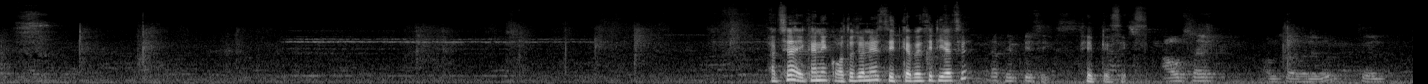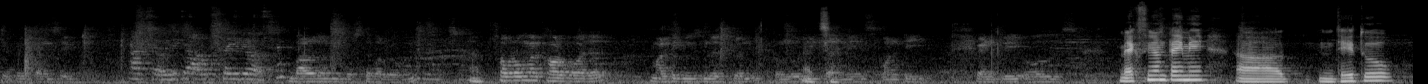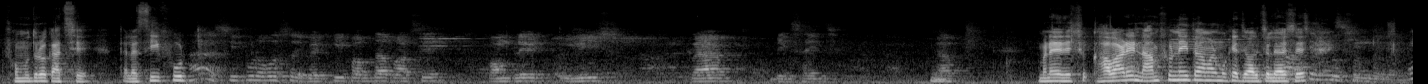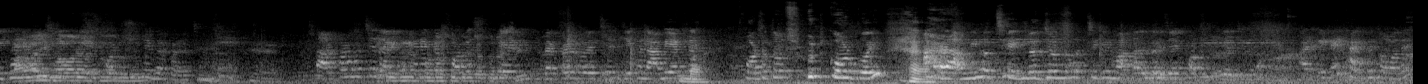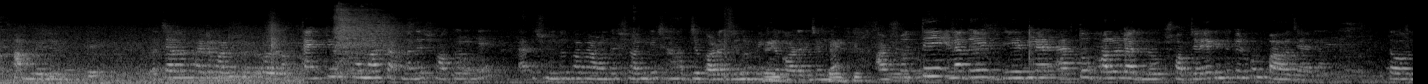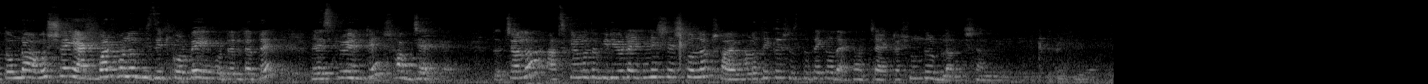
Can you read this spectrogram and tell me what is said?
আচ্ছা এখানে কতজনের সিট ক্যাপাসিটি আছে? Uh, 56. Fifty six Outside also available. 12 people can sit. আচ্ছা ওইদিকে আউটসাইডেও আছে? বারো জন বসতে পারবে ওখানে। সব রকমের খাবার পাওয়া যায়। মাল্টি কুইজিন রেস্টুরেন্ট তন্দুরি আচ্ছা। চাইনিজ কন্টি পেন্ট্রি অল দিস ম্যাক্সিমাম টাইমে যেহেতু সমুদ্র কাছে তাহলে সি ফুড হ্যাঁ সি ফুড অবশ্যই ভেটকি পাবদা পার্সে পমপ্লেট ইলিশ ক্র্যাব বিগ সাইজ মানে খাবারের নাম শুনেই তো আমার মুখে জল চলে আসে। বাঙালি খাবার তারপর হচ্ছে এখানে ব্যাপার রয়েছে যেখানে আমি একটা ফটো তো শুট করবই। হ্যাঁ। আর আমি হচ্ছে এগুলোর জন্য হচ্ছে কি মাতাল হয়ে যাই ফটো তোলার জন্য আর এটাই থাকবে তোমাদের থাম্বনেলের মধ্যে। তো চলো একটা ফটো করলাম থ্যাংক ইউ সো মাচ আপনাদের সকলকে এত সুন্দরভাবে আমাদের সঙ্গে সাহায্য করার জন্য ভিডিও করার জন্য। আর সত্যি এনাদের বিহেভিয়ার এত ভালো লাগল সব জায়গায় কিন্তু এরকম পাওয়া যায় না। তো তোমরা অবশ্যই একবার হলেও ভিজিট করবে এই হোটেলটাতে রেস্টুরেন্টে সব জায়গায়। তো চলো আজকের মতো ভিডিওটা এখানে শেষ করলাম। সবাই ভালো থেকো সুস্থ থেকেও দেখা হচ্ছে একটা সুন্দর ব্লগের সঙ্গে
